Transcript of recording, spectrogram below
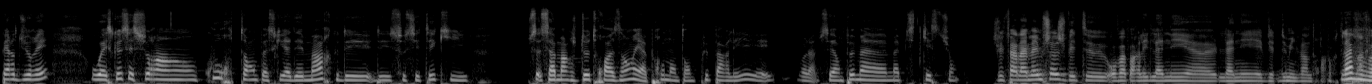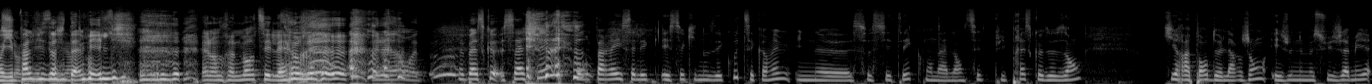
perdurer ou est-ce que c'est sur un court temps? Parce qu'il y a des marques, des, des sociétés qui. Ça, ça marche 2-3 ans et après on n'entend plus parler. Et voilà, c'est un peu ma, ma petite question. Je vais faire la même chose. Je vais te... On va parler de l'année euh, l'année 2023. pour ta Là, vous voyez pas le visage 2023. d'Amélie. Elle est en train de mordre ses lèvres. Elle est là en mode, Mais Parce que sachez, pour pareil, celles et ceux qui nous écoutent, c'est quand même une euh, société qu'on a lancée depuis presque deux ans qui rapporte de l'argent et je ne me suis jamais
